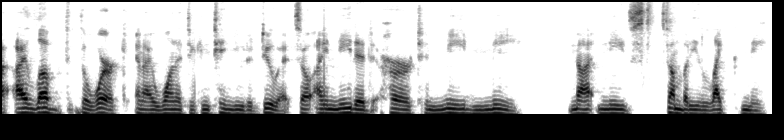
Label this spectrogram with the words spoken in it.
I, I loved the work and I wanted to continue to do it. So I needed her to need me, not need somebody like me.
